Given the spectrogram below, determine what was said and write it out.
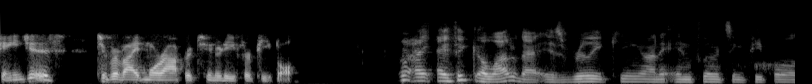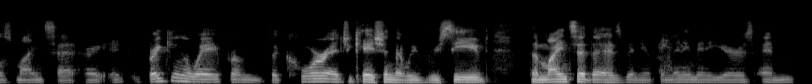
changes to provide more opportunity for people. Well, I, I think a lot of that is really keying on influencing people's mindset, right? It, breaking away from the core education that we've received, the mindset that has been here for many, many years, and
